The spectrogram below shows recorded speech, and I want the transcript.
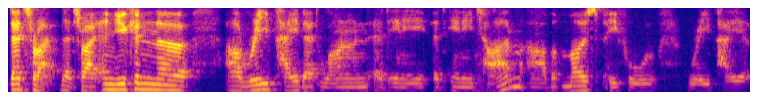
That's right. That's right. And you can uh, uh, repay that loan at any at any time, uh, but most people repay it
